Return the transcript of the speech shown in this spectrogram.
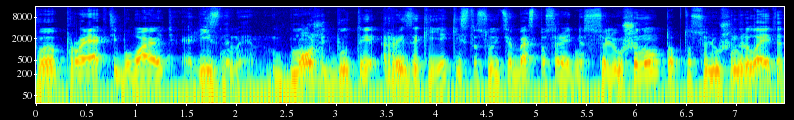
в проєкті бувають різними. Можуть бути ризики, які стосуються безпосередньо солюшену, тобто solution related,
